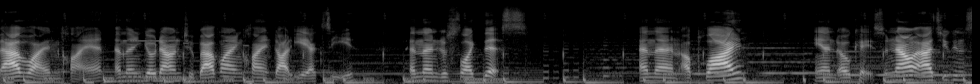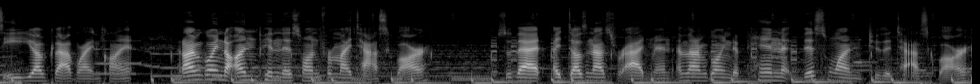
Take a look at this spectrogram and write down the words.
Badlion client, and then go down to badlionclient.exe, and then just select this. And then apply, and okay. So now, as you can see, you have Badlion client. And I'm going to unpin this one from my taskbar so that it doesn't ask for admin. And then I'm going to pin this one to the taskbar.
